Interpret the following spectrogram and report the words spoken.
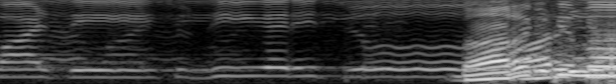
വാഴ്ത്തി ശുദ്ധീകരിച്ചു. ബാറക്കുമോ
